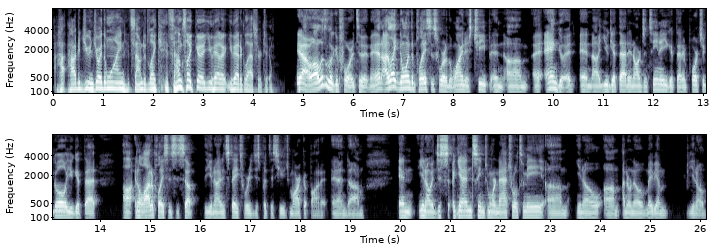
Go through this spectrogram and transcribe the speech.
How, how, did you enjoy the wine? It sounded like it sounds like uh, you had a you had a glass or two. Yeah, well, I was looking forward to it, man. I like going to places where the wine is cheap and um and good, and uh, you get that in Argentina, you get that in Portugal, you get that uh, in a lot of places except the United States where you just put this huge markup on it. And, um, and you know, it just again seems more natural to me. Um, you know, um, I don't know, maybe I'm, you know,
